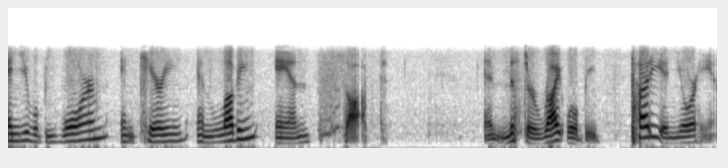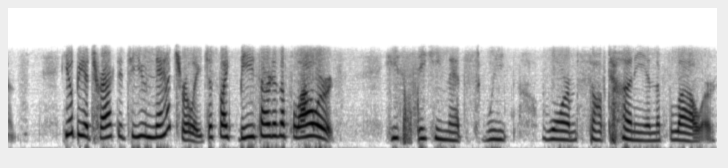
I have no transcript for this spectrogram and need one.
and you will be warm and caring and loving and soft. And Mr. Right will be putty in your hands. He'll be attracted to you naturally, just like bees are to the flowers. He's seeking that sweet, warm, soft honey in the flower.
